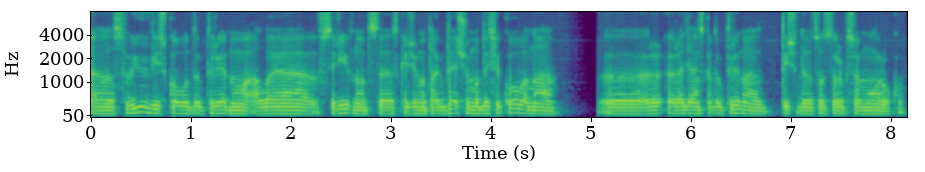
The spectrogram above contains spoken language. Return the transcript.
е, Свою військову доктрину, але все рівно це, скажімо так, дещо модифікована е, радянська доктрина 1947 року.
